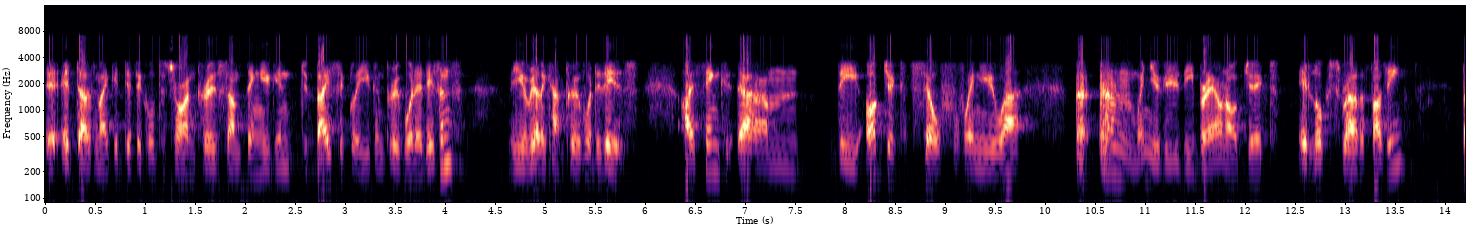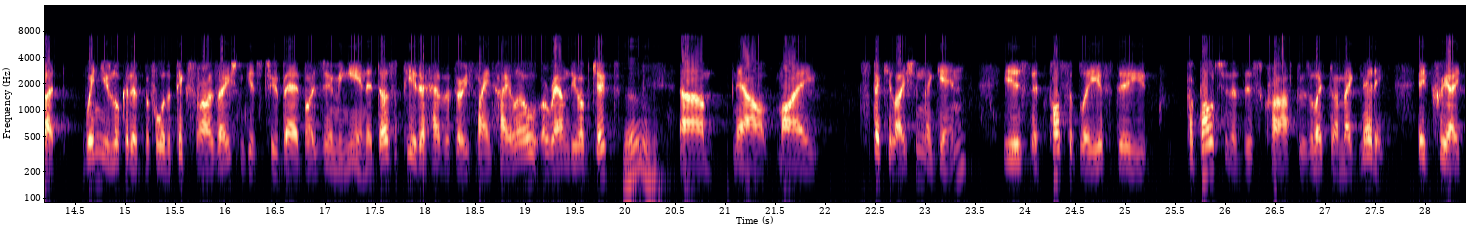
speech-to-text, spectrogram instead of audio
it, it does make it difficult to try and prove something. You can basically you can prove what it isn't. You really can't prove what it is. I think um, the object itself, when you uh, when you view the brown object, it looks rather fuzzy. But when you look at it before the pixelization gets too bad by zooming in, it does appear to have a very faint halo around the object. Um, now, my speculation again is that possibly if the propulsion of this craft was electromagnetic, it creates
